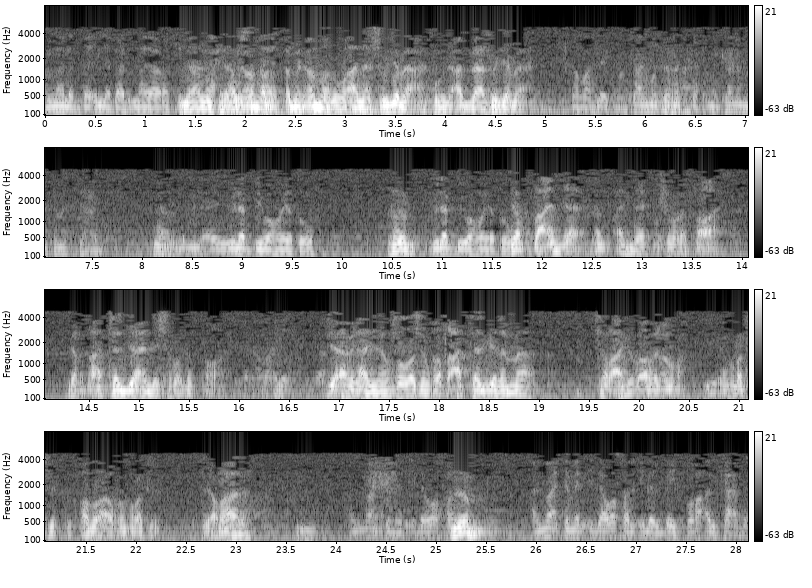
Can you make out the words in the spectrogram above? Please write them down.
ما لبى إلا بعد ما ركب الراحله ابن عمر ابن عمر وأنس وجماعة وابن عباس وجماعة. الله عليك من كان متمتع من كان متمتعا. نعم. يلبي وهو يطوف. نعم. يلبي وهو يطوف. يقطع عند عند شروط الطواف. يقطع التلبية عند شروط الطواف. جاء في الحديث انه صلى الله عليه وسلم قطع التلبية لما شرع في طواف العمرة في عمرة القضاء وعمرة الجيرانة المعتمر إذا وصل نعم. المعتمر إذا وصل إلى البيت ورأى الكعبة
